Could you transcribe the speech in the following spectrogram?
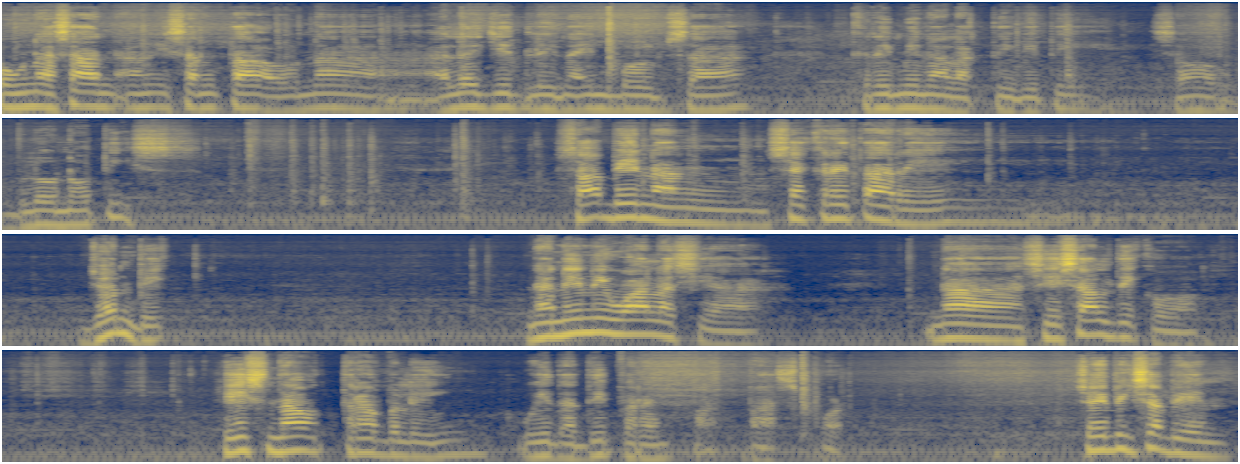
kung nasaan ang isang tao na allegedly na involved sa criminal activity. So, blow notice. Sabi ng Secretary John Vic, naniniwala siya na si Saldico he's now traveling with a different pa- passport. So, ibig sabihin,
